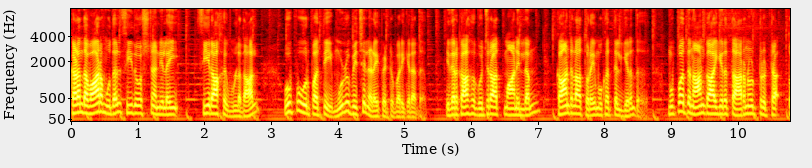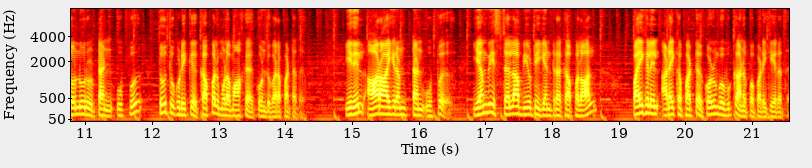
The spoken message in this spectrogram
கடந்த வாரம் முதல் சீதோஷ்ண நிலை சீராக உள்ளதால் உப்பு உற்பத்தி முழுவீச்சில் நடைபெற்று வருகிறது. இதற்காக குஜராத் மாநிலம் காண்டலா துறைமுகத்தில் இருந்து முப்பத்து நான்காயிரத்து அறுநூற்று தொண்ணூறு டன் உப்பு தூத்துக்குடிக்கு கப்பல் மூலமாக கொண்டு வரப்பட்டது. இதில் ஆறாயிரம் டன் உப்பு எம்வி ஸ்டெல்லா பியூட்டி என்ற கப்பலால் பைகளில் அடைக்கப்பட்டு கொழும்புவுக்கு அனுப்பப்படுகிறது.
